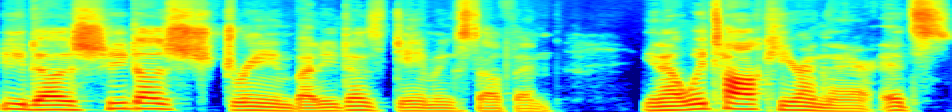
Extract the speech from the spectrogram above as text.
He does he does stream, but he does gaming stuff, and you know we talk here and there. It's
